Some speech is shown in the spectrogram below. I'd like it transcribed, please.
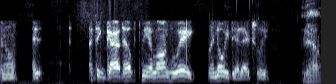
you know, I, I think God helped me along the way. I know He did actually. Yeah.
